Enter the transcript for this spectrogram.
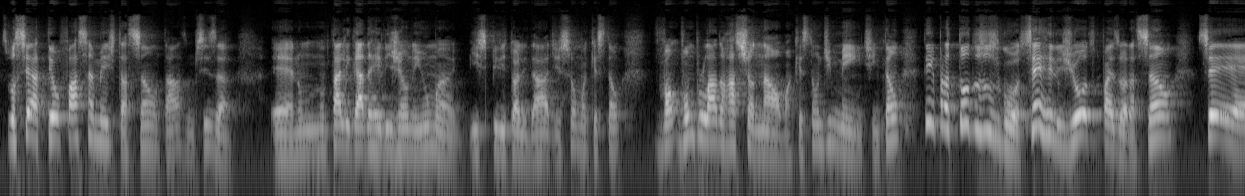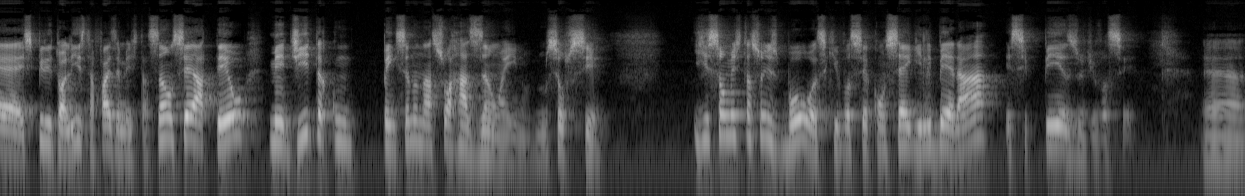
Se você é ateu, faça a meditação, tá? Não precisa é, não, não tá ligado a religião nenhuma e espiritualidade. Isso é uma questão. Vamos, pro lado racional, uma questão de mente. Então, tem para todos os gostos. Você é religioso, faz oração. Você é espiritualista, faz a meditação. Você é ateu, medita com pensando na sua razão aí, no, no seu ser. E são meditações boas que você consegue liberar esse peso de você. É,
